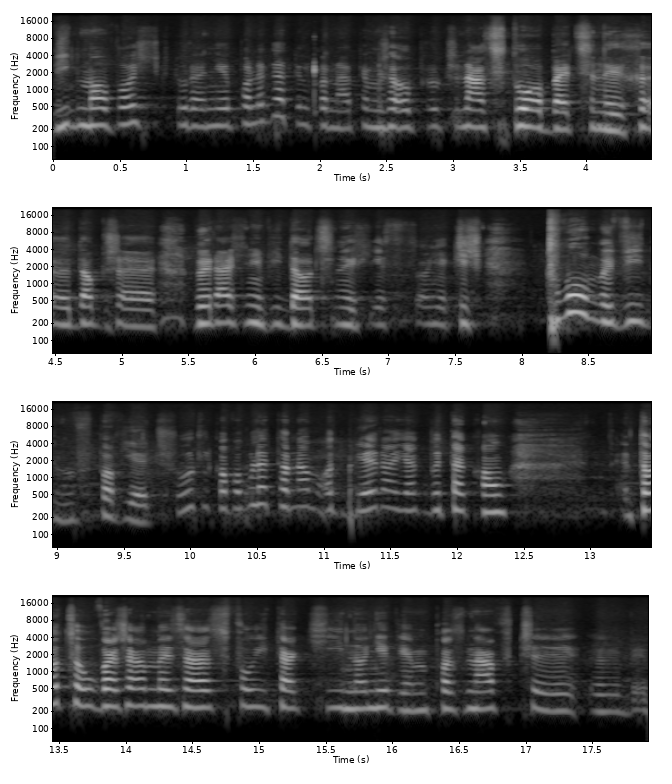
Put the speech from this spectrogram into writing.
widmowość, która nie polega tylko na tym, że oprócz nas tu obecnych, e, dobrze wyraźnie widocznych, jest, są jakieś tłumy widm w powietrzu, tylko w ogóle to nam odbiera jakby taką to, co uważamy za swój taki, no nie wiem, poznawczy y, y,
